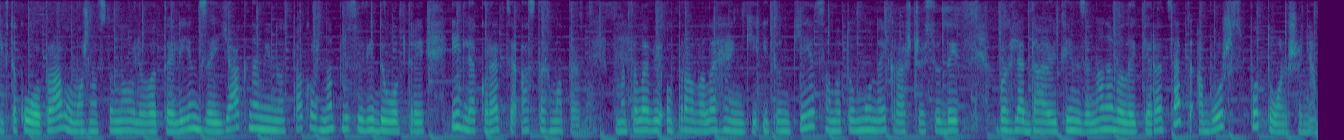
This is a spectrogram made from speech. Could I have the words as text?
І в таку оправу можна встановлювати лінзи як на мінус, також на плюсові діоптрії і для корекції астигматизму. Металеві оправи легенькі і тонкі, саме тому найкраще сюди виглядають лінзи на невеликий рецепт або ж з потоншенням.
